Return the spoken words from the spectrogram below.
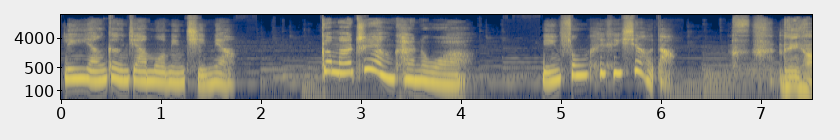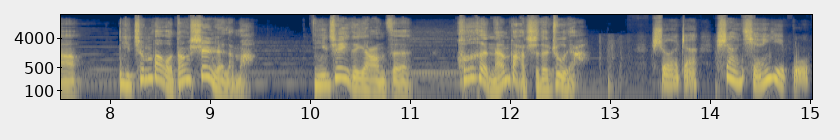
林阳更加莫名其妙：“干嘛这样看着我？”云峰嘿嘿笑道。林阳，你真把我当圣人了吗？你这个样子，我很难把持得住呀。说着，上前一步，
